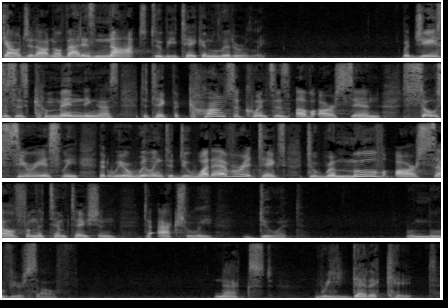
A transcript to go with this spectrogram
gouge it out. Now, that is not to be taken literally. But Jesus is commending us to take the consequences of our sin so seriously that we are willing to do whatever it takes to remove ourselves from the temptation to actually do it. Remove yourself. Next, rededicate,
